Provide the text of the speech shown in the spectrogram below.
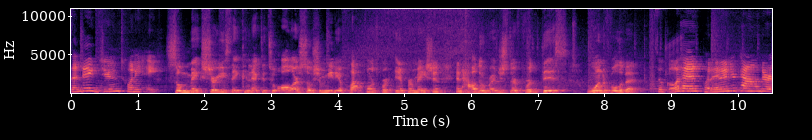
Sunday, June 28th. So make sure you stay connected to all our social media platforms for information and how to register for this wonderful event. So go ahead, put it in your calendar.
